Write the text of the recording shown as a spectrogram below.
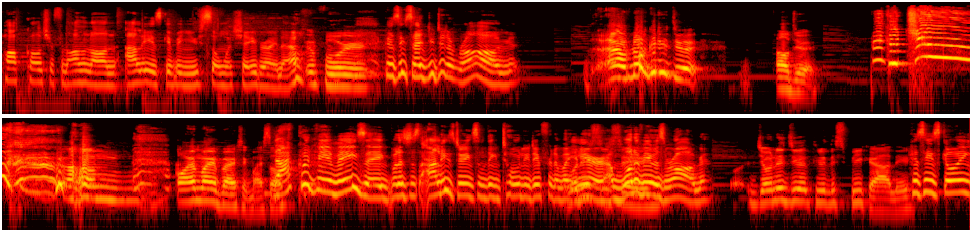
pop culture phenomenon, Ali is giving you so much shade right now. For Because he said you did it wrong. I'm not gonna do it. I'll do it. Pikachu! um, why am I embarrassing myself? That could be amazing, but it's just Ali's doing something totally different in my What ear, and one of you is wrong. do you want to do it through the speaker, Ali? Because he's going,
